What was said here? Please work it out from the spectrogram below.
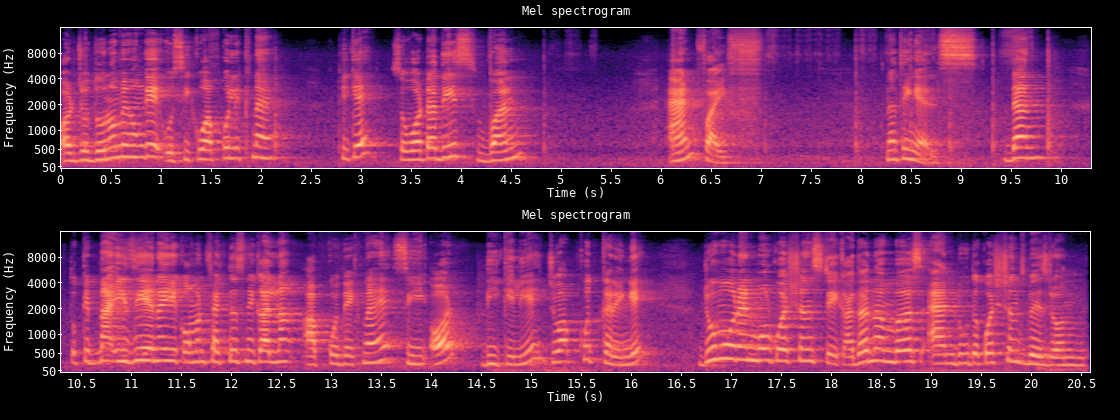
और जो दोनों में होंगे, उसी को आपको लिखना है। ठीक है? So what are this one and five nothing else done तो कितना इजी है ना ये कॉमन फैक्टर्स निकालना? आपको देखना है सी और डी के लिए, जो आप खुद करेंगे। do more and more questions, take other numbers and do the questions based on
